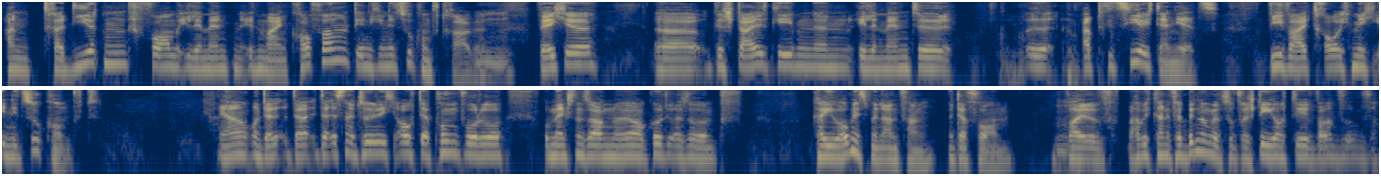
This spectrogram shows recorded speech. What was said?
an tradierten Formelementen in meinen Koffer, den ich in die Zukunft trage? Mhm. Welche äh, gestaltgebenden Elemente äh, appliziere ich denn jetzt? Wie weit traue ich mich in die Zukunft? Ja, und da, da, da ist natürlich auch der Punkt, wo du, wo Menschen sagen, na ja, gut, also pff, kann ich überhaupt nichts mit anfangen mit der Form. Mhm. Weil habe ich keine Verbindung dazu, verstehe ich auch die, wa- wa-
